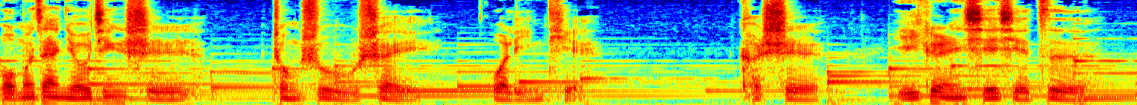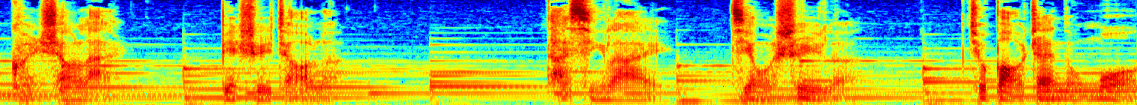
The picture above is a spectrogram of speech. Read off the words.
我们在牛津时，钟书午睡，我临帖，可是一个人写写字，困上来，便睡着了。他醒来，见我睡了，就饱蘸浓墨，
